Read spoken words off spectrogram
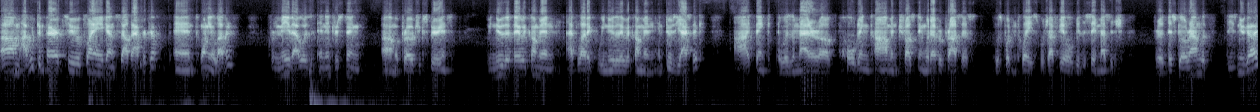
Um, I would compare it to playing against South Africa in 2011. For me, that was an interesting um, approach, experience. We knew that they would come in athletic. We knew that they would come in enthusiastic. I think it was a matter of holding calm and trusting whatever process was put in place, which I feel will be the same message for this go around with these new guys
